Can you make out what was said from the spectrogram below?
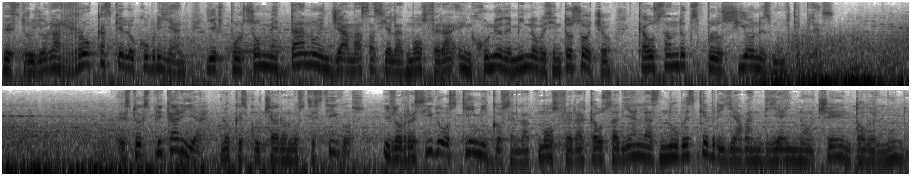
destruyó las rocas que lo cubrían y expulsó metano en llamas hacia la atmósfera en junio de 1908, causando explosiones múltiples. Esto explicaría lo que escucharon los testigos, y los residuos químicos en la atmósfera causarían las nubes que brillaban día y noche en todo el mundo.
